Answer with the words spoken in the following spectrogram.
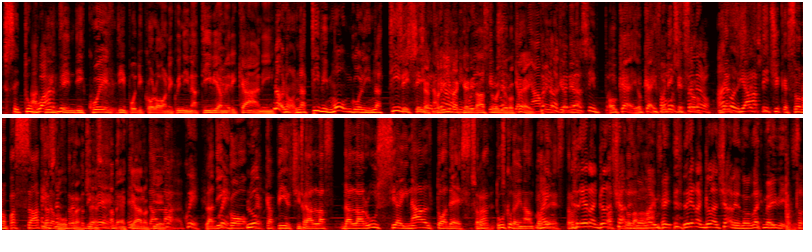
se tu Ah, tu guardi. intendi quel tipo di coloni, quindi nativi americani. No, no, nativi mongoli, nativi Sì, sì, Cioè, prima che arrivassero gli che europei. Prima che arrivassero, ok, ok, i famosi sono gli asiatici che sono passati Esatto. dallo Sopra, stretto di certo. Bering. Vabbè, è chiaro, piedi. dalla- qui- la qui, dico lo- per capirci, cioè- dalla, dalla Russia in alto a destra, Scusa, tutta scusa, in alto a destra. L'era glaciale, mai, l'era glaciale non l'hai mai visto.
